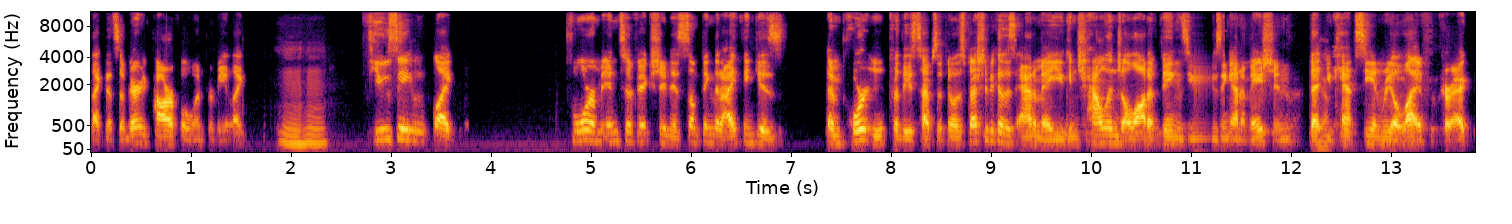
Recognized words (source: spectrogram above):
like that's a very powerful one for me. Like Mm-hmm. fusing like form into fiction is something that I think is important for these types of films, especially because it's anime. You can challenge a lot of things using animation that Yeah. you can't see in real life, correct?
